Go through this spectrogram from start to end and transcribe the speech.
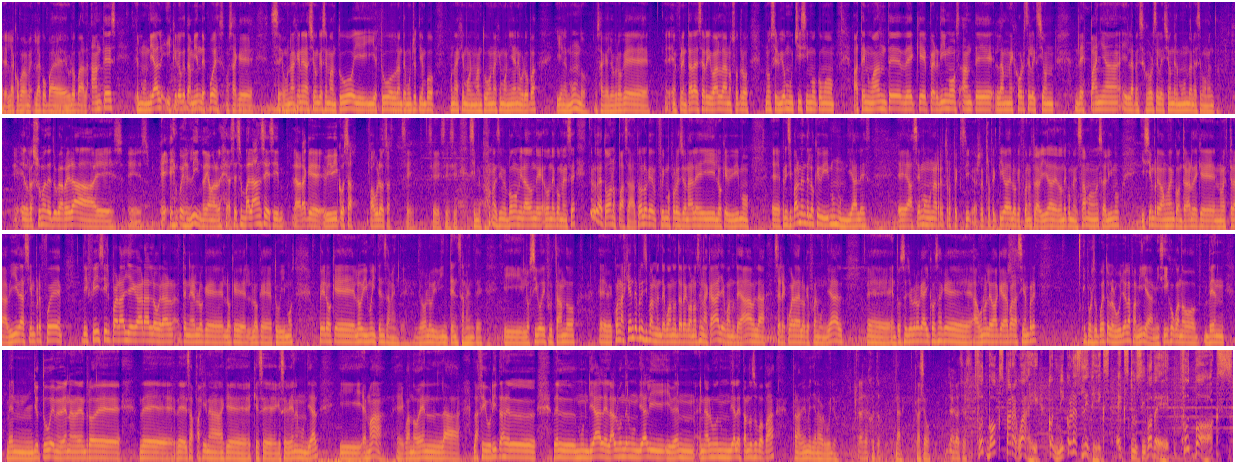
Eh, la Copa, la Copa de Europa antes, el Mundial y creo que también después. O sea que una generación que se mantuvo y, estuvo durante mucho tiempo, una mantuvo una hegemonía en Europa y en el mundo. O sea que yo creo que eh, enfrentar a ese rival a nosotros nos sirvió muchísimo como atenuante de que perdimos ante la mejor selección de España y la mejor selección del mundo en ese momento el resumen de tu carrera es, es, lindo, digamos. Haces un balance y decir, la verdad que viví cosas fabulosas. Sí, sí, sí, sí. Si me pongo, si me pongo a mirar dónde, dónde comencé, yo creo que a todos nos pasa, a todos los que fuimos profesionales y los que vivimos, eh, principalmente los que vivimos mundiales. Eh, hacemos una retrospectiva de lo que fue nuestra vida, de dónde comenzamos, dónde salimos, y siempre vamos a encontrar de que nuestra vida siempre fue difícil para llegar a lograr tener lo que, lo que, lo que tuvimos, pero que lo vivimos intensamente. Yo lo viví intensamente y lo sigo disfrutando eh, con la gente principalmente cuando te reconoce en la calle, cuando te habla, se recuerda de lo que fue el mundial. Eh, entonces yo creo que hay cosas que a uno le va a quedar para siempre y por supuesto el orgullo de la familia. Mis hijos cuando ven, ven YouTube y me ven adentro de, de, esas páginas que, que, se, que se ven en el Mundial. Y es más, eh, cuando ven las figuritas del, del, Mundial, el álbum del Mundial y, ven en el álbum Mundial estando su papá, para mí me llena de orgullo. Gracias, Justo. Dale, gracias a vos. Muchas gracias. Footbox Paraguay con Nicolas Litix, exclusivo de Footbox.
